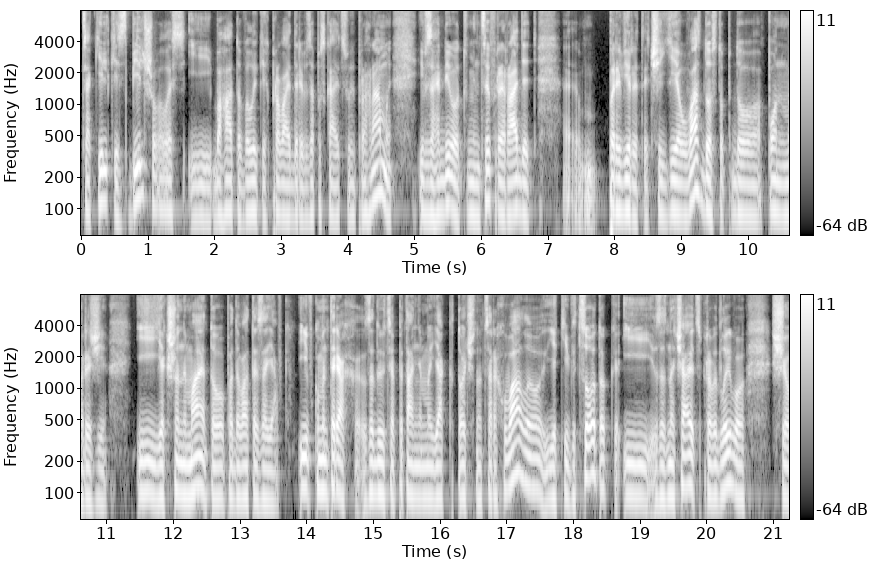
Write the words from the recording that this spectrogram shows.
ця кількість збільшувалась, і багато великих провайдерів запускають свої програми. І взагалі, от Мінцифри радять е, перевірити, чи є у вас доступ до пон мережі. І якщо немає, то подавати заявки. І в коментарях задаються питаннями, як точно це рахувало, який відсоток, і зазначають справедливо, що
